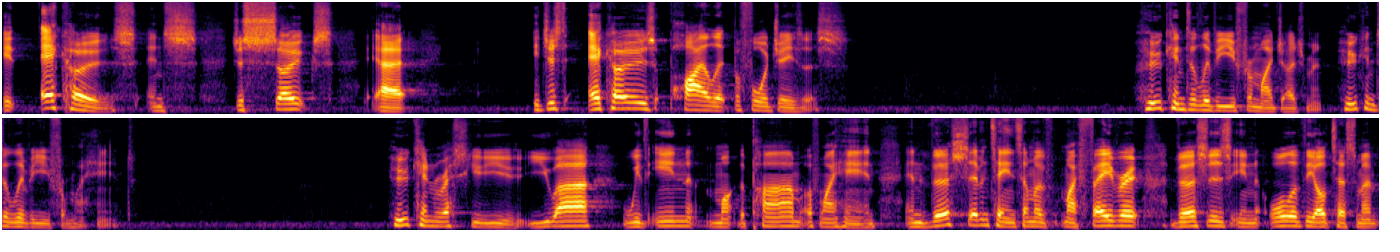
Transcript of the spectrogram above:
it echoes and just soaks. Uh, it just echoes Pilate before Jesus. Who can deliver you from my judgment? Who can deliver you from my hand? Who can rescue you? You are within my, the palm of my hand. And verse 17, some of my favorite verses in all of the Old Testament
